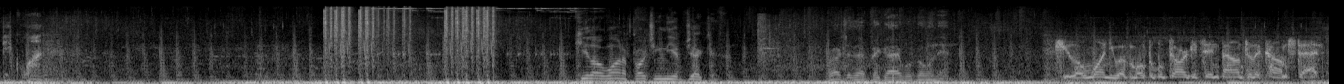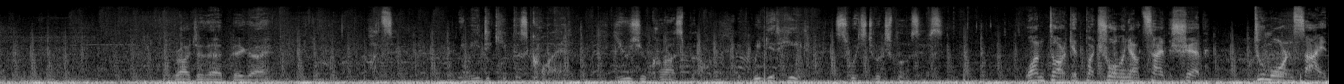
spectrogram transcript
Big one. Kilo 1 approaching the objective. Roger that, Big Eye. We're going in. Kilo 1, you have multiple targets inbound to the Comstat. Roger that, Big Eye. Hudson, we need to keep this quiet. Use your crossbow. If we get heat, switch to explosives. One target patrolling outside the shed. Two more inside.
